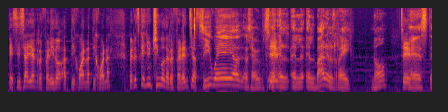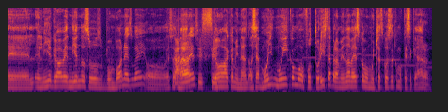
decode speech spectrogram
que sí se hayan referido a Tijuana, Tijuana? Pero es que hay un chingo de referencias. Sí, güey. O sea, Sí. El, el- el bar, el rey, ¿no? Sí. Este, el, el niño que va vendiendo sus bombones, güey, o esas Ajá, madres. sí, sí. Cómo va caminando. O sea, muy, muy como futurista, pero a la misma vez como muchas cosas como que se quedaron.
